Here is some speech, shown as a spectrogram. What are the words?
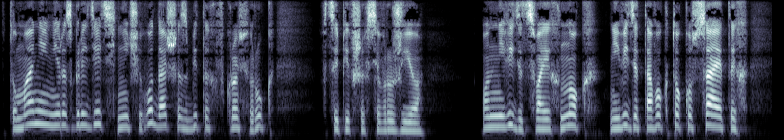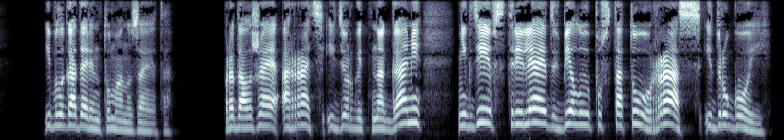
В тумане не разглядеть ничего дальше сбитых в кровь рук, вцепившихся в ружье. Он не видит своих ног, не видит того, кто кусает их, и благодарен туману за это. Продолжая орать и дергать ногами, Нигдеев стреляет в белую пустоту раз и другой.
